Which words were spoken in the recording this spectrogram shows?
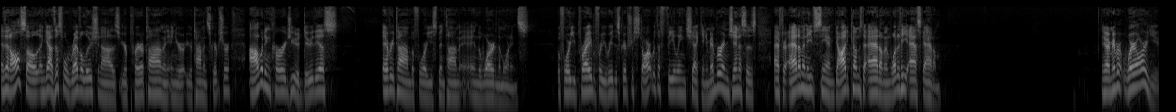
And then also, and guys, this will revolutionize your prayer time and, and your, your time in Scripture. I would encourage you to do this every time before you spend time in the Word in the mornings. Before you pray, before you read the Scripture, start with a feeling check in. Remember in Genesis, after Adam and Eve sinned, God comes to Adam, and what did he ask Adam? You remember, where are you?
